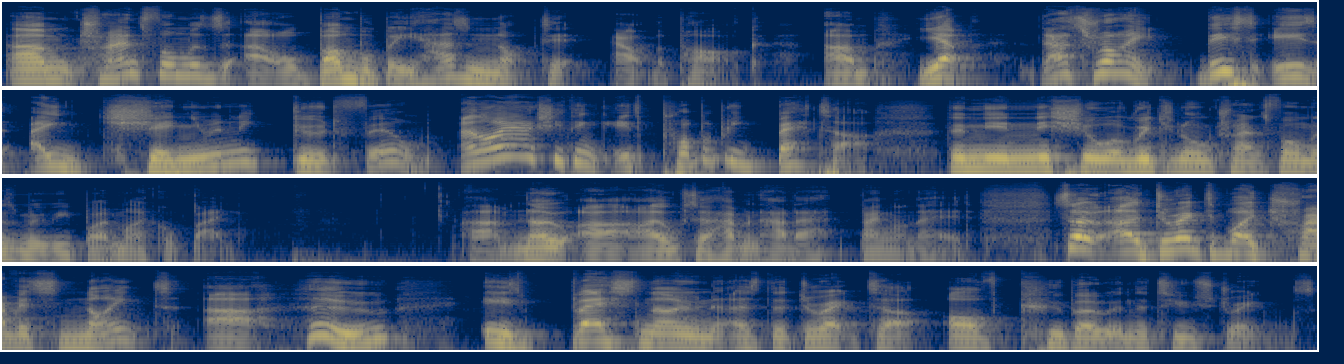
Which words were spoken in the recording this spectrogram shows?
Um, Transformers uh, or Bumblebee has knocked it out the park. Um, yep, that's right. This is a genuinely good film, and I actually think it's probably better than the initial original Transformers movie by Michael Bay. Um, no, uh, I also haven't had a bang on the head. So, uh, directed by Travis Knight, uh, who is best known as the director of Kubo and the Two Strings.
